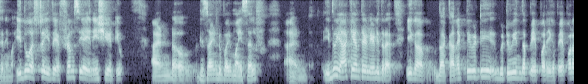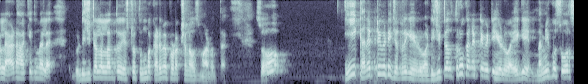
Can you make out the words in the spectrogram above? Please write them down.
ಸಿನಿಮಾ ಇದು ಅಷ್ಟೇ, ಇದು F M C initiative and designed by myself and ಇದು ಯಾಕೆ ಅಂತೇಳಿ ಹೇಳಿದರೆ, ಈಗ the connectivity between the paper ಈಗ ಪೇಪರಲ್ಲಿ ಆ್ಯಡ್ ಹಾಕಿದ ಮೇಲೆ ಡಿಜಿಟಲಲ್ಲಂತೂ ಎಷ್ಟು ತುಂಬ ಕಡಿಮೆ ಪ್ರೊಡಕ್ಷನ್ ಹೌಸ್ ಮಾಡುತ್ತೆ. ಸೊ ಈ ಕನೆಕ್ಟಿವಿಟಿ ಜನರಿಗೆ ಹೇಳುವ ಡಿಜಿಟಲ್ ಥ್ರೂ ಕನೆಕ್ಟಿವಿಟಿ ಹೇಳುವ ಎಗೇನ್ ನಮಗೂ ಸೋರ್ಸ್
